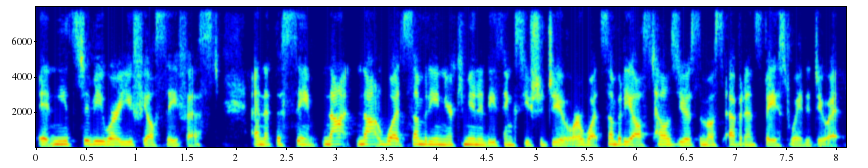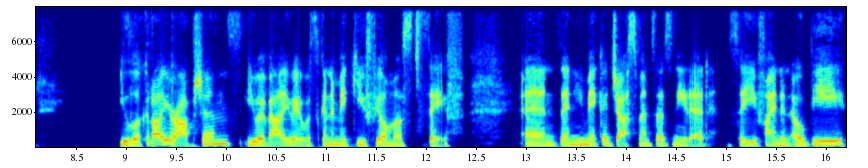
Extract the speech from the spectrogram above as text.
it needs to be where you feel safest. And at the same not not what somebody in your community thinks you should do or what somebody else tells you is the most evidence-based way to do it. You look at all your options, you evaluate what's going to make you feel most safe. And then you make adjustments as needed. Say you find an OB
